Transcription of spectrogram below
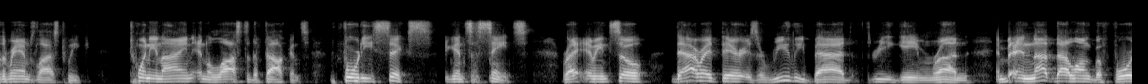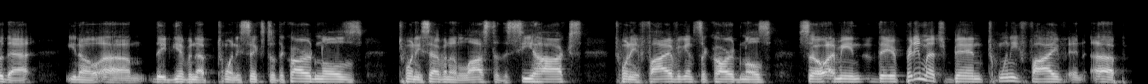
the Rams last week, 29 in a loss to the Falcons, 46 against the Saints, right? I mean, so that right there is a really bad three game run. And, and not that long before that, you know, um, they'd given up 26 to the Cardinals, 27 and lost to the Seahawks, 25 against the Cardinals. So, I mean, they've pretty much been 25 and up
